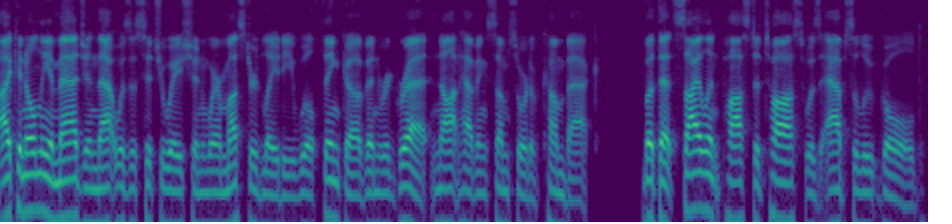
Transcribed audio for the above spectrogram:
I can only imagine that was a situation where Mustard Lady will think of and regret not having some sort of comeback. But that silent pasta toss was absolute gold.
